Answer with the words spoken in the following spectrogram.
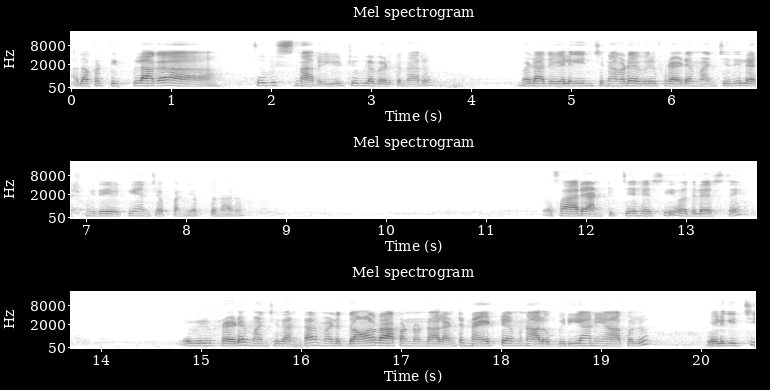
అదొక టిప్ లాగా చూపిస్తున్నారు యూట్యూబ్లో పెడుతున్నారు. మళ్ళీ అది వెలిగించినా కూడా ఎవ్రీ ఫ్రైడే మంచిది లక్ష్మీదేవికి అని చెప్పని చెప్తున్నారు. ఒకసారి అంటించేసేసి వదిలేస్తే ఎవ్రీ ఫ్రైడే మంచిదంట. మళ్ళీ దోమలు రాకుండా ఉండాలంటే నైట్ టైం నాలుగు బిర్యానీ ఆకులు వెలిగించి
